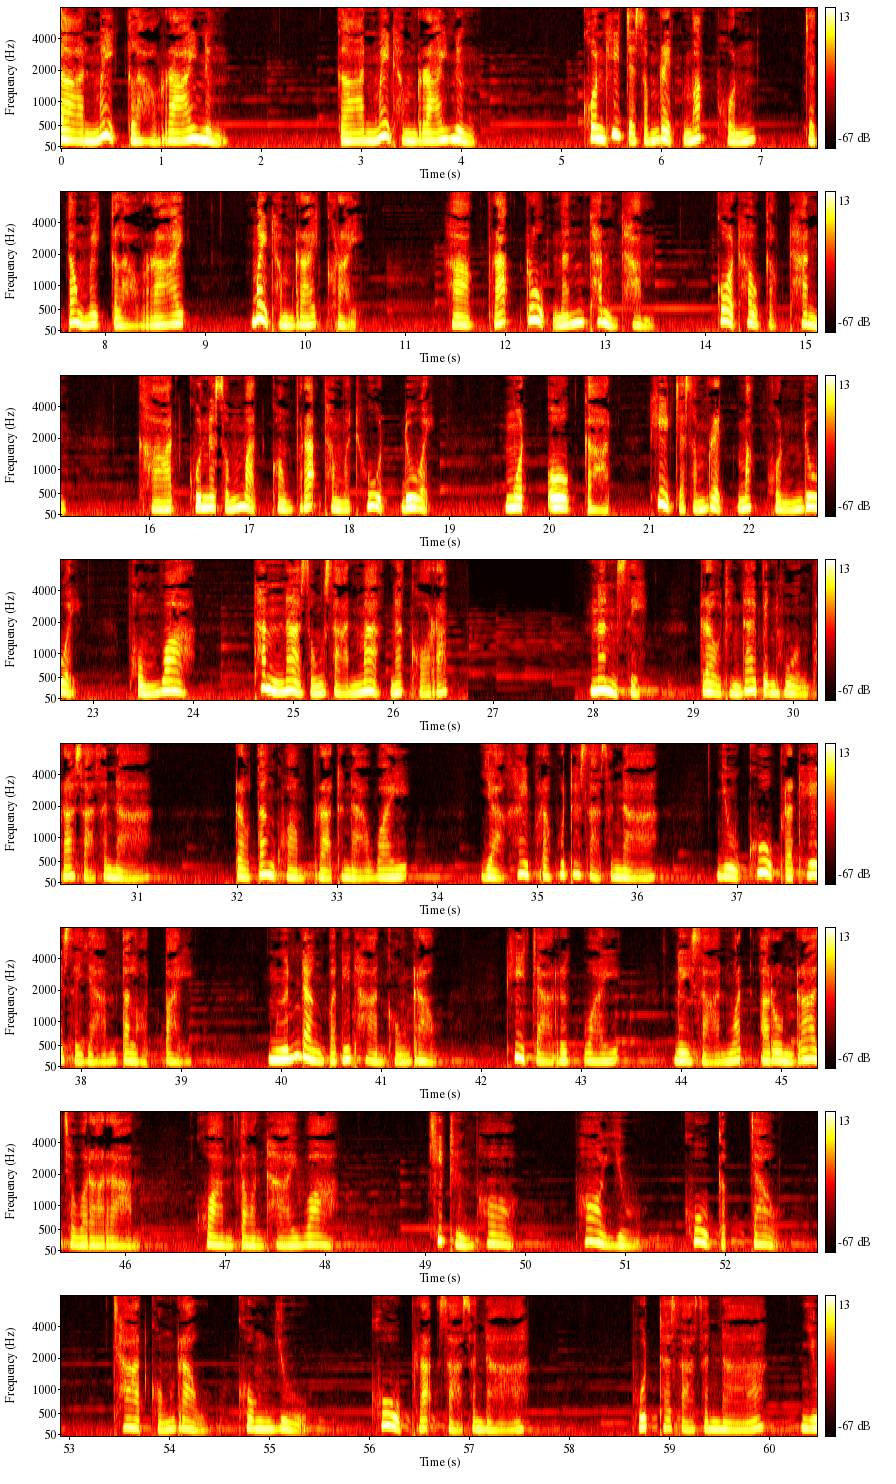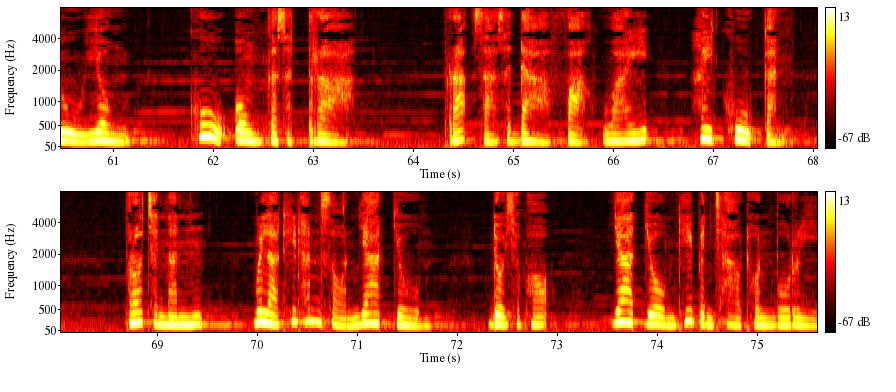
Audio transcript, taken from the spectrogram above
การไม่กล่าวร้ายหนึ่ง การไม่ทำร้ายหนึ่ง คนที่จะสำเร็จมรรคผลจะต้องไม่กล่าวร้าย ไม่ทำร้ายใคร หากพระรูปนั้นท่านทำก็เท่ากับท่าน ขาดคุณสมบัติของพระธรรมทูตด้วย หมดโอกาสที่จะสำเร็จมรรคผลด้วย ผมว่า ท่านน่าสงสารมากนะขอรับ นั่นสิ เราถึงได้เป็นห่วงพระศาสนา เราตั้งความปรารถนาไว้ อยากให้พระพุทธศาสนา อยู่คู่ประเทศสยามตลอดไป เหมือนดังปณิธานของเรา ที่จะรึกไว้ในสารวัดอรุณราชวราราม ความตอนท้ายว่า คิดถึงพ่อ พ่ออยู่คู่กับเจ้า ชาติของเราคงอยู่ คู่พระศาสนา พุทธศาสนา อยู่ยง คู่องค์กษัตรา ระศาสดาฝากไว้ให้คู่กัน เพราะฉะนั้น เวลาที่ท่านสอนญาติโยม โดยเฉพาะญาติโยมที่เป็นชาวทนบุรี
